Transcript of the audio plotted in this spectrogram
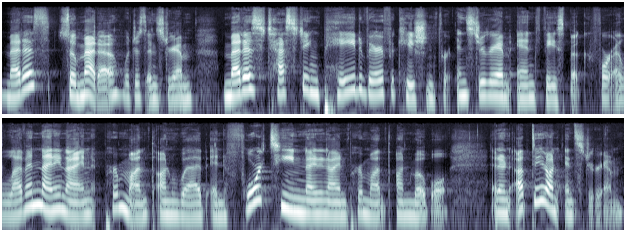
Meta's so Meta, which is Instagram, Meta's testing paid verification for Instagram and Facebook for $11.99 per month on web and $14.99 per month on mobile. In an update on Instagram,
